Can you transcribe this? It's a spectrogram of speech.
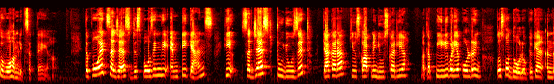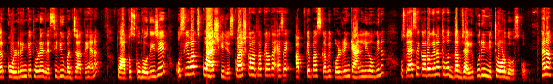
तो वो हम लिख सकते हैं यहाँ. The poet suggest disposing the empty cans he suggest to use it क्या करा कि उसको आपने यूज़ कर लिया? मतलब पीली बढ़िया कोल्ड ड्रिंक तो उसको धो लो, क्योंकि अंदर कोल्ड ड्रिंक के थोड़े रेसिड्यू बच जाते हैं ना तो आप उसको धो दीजिए। उसके बाद स्क्वैश कीजिए। स्क्वैश का मतलब क्या होता है? ऐसे आपके पास कभी कोल्ड ड्रिंक कैन ली होगी ना, उसको ऐसे करोगे ना तो वो दब जाएगी, पूरी निचोड़ दो उसको, है ना?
